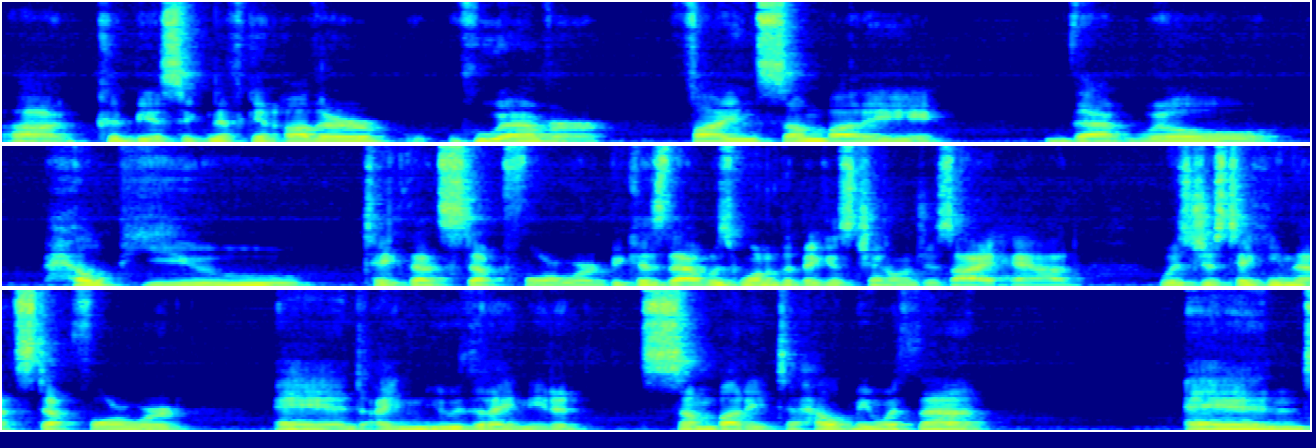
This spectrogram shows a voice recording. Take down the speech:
Uh, could be a significant other, whoever. Find somebody that will help you take that step forward because that was one of the biggest challenges I had was just taking that step forward and I knew that I needed somebody to help me with that. And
